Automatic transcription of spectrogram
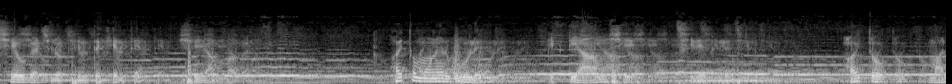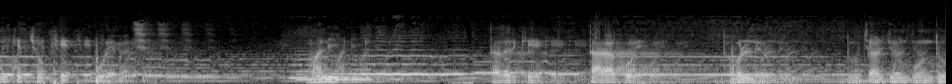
সেও গেছিল খেলতে খেলতে সেই আম বাগানে হয়তো মনের ভুলে একটি আম সে ছিঁড়ে ফেলেছিল। হয়তো মালিকের চোখে পড়ে গেছে। মালিক তাদেরকে তাড়া করে ধরলেও দু চারজন বন্ধু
